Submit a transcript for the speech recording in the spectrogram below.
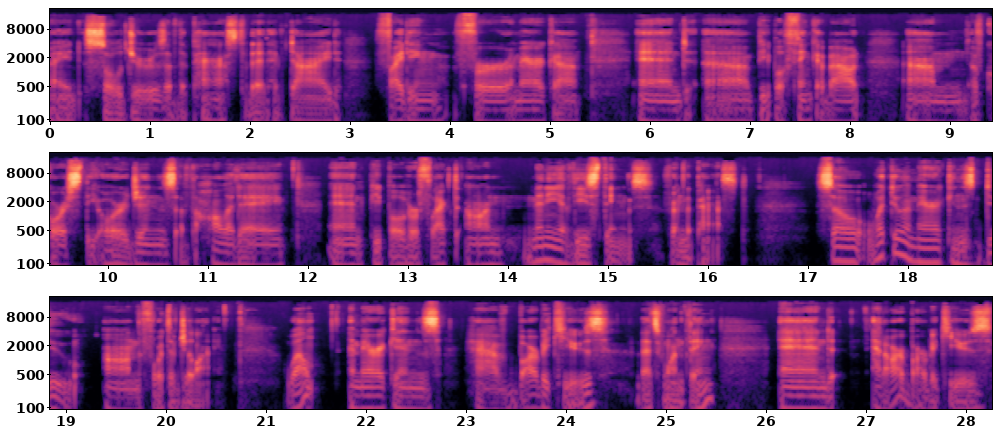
right? Soldiers of the past that have died fighting for America. And uh, people think about, um, of course, the origins of the holiday, and people reflect on many of these things from the past. So, what do Americans do on the 4th of July? Well, Americans have barbecues. That's one thing. And at our barbecues,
